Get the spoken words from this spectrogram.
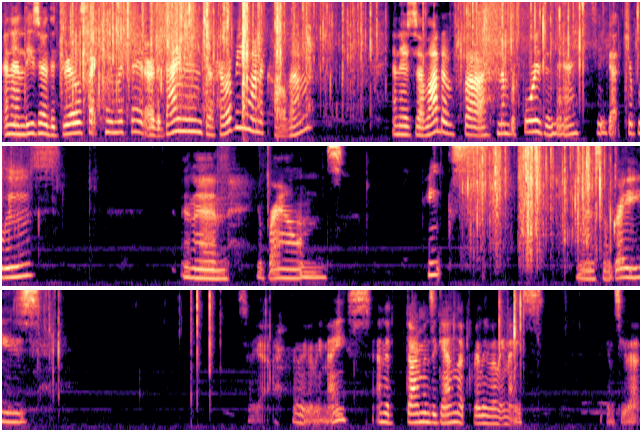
And then these are the drills that came with it, or the diamonds, or however you want to call them. And there's a lot of uh, number fours in there. So you got your blues. And then your browns. Pinks. And some grays. So yeah, really, really nice. And the diamonds again look really, really nice. You can see that.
